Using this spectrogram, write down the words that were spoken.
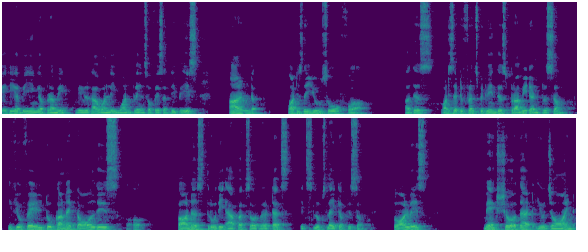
here being a pyramid we will have only one plane surface at the base. And what is the use of uh, uh, this what is the difference between this pyramid and prism? If you fail to connect all these uh, corners through the apex or vertex it looks like a prism. So always make sure that you joined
